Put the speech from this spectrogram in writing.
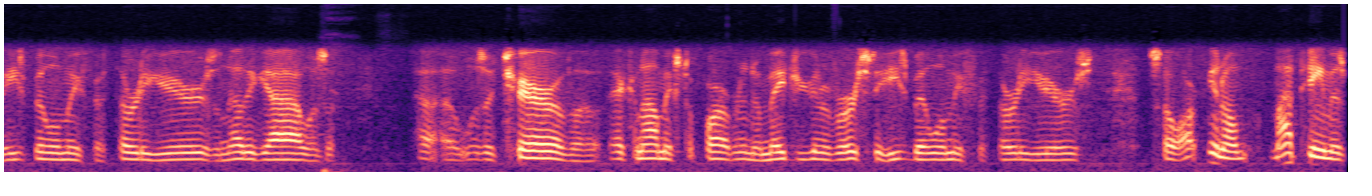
He's been with me for 30 years. Another guy was a uh, was a chair of a economics department in a major university. He's been with me for 30 years. So you know my team is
